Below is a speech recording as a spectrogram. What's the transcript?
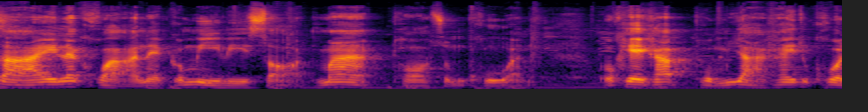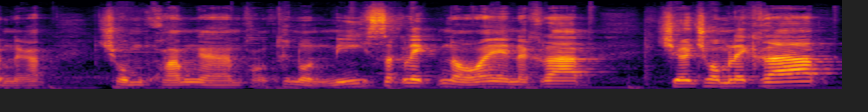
ซ้ายและขวาเนี่ยก็มีรีสอร์ทมากพอสมควร โอเคครับ ผมอยากให้ทุกคนนะครับ ชมความงามของถนนนี้สักเล็กน้อยนะครับ เชิญชมเลยครับ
